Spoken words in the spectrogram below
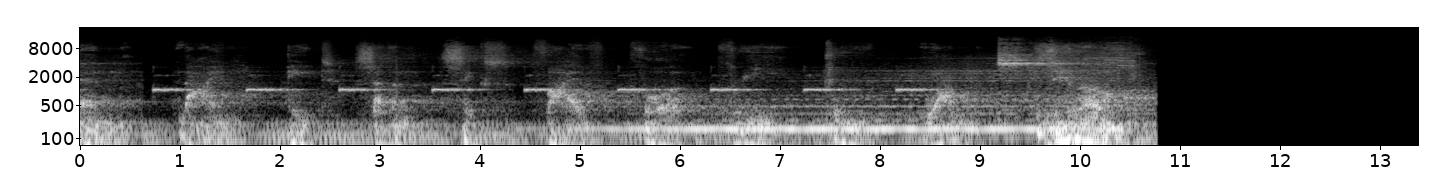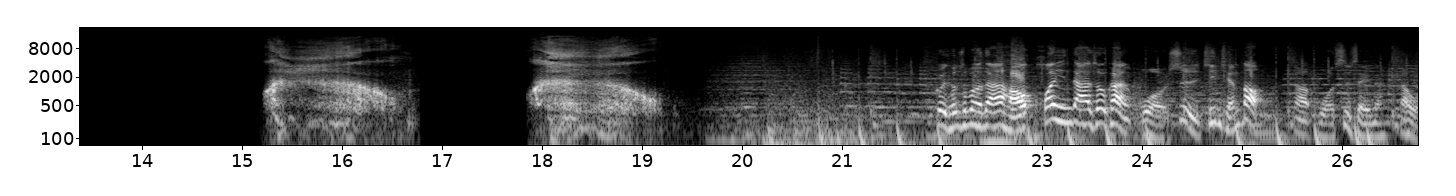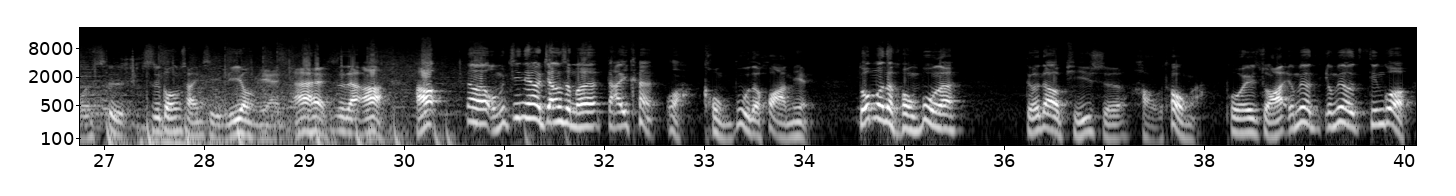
Ten, nine, eight, seven, six, five, four, three, two, one, zero. 各位投资朋友，大家好，欢迎大家收看，我是金钱爆。那我是谁呢？那我是施工传奇李永年。哎，是的啊。好，那么我们今天要讲什么？大家一看，哇，恐怖的画面，多么的恐怖呢？得到皮蛇好痛啊，破会抓，有没有有没有听过？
